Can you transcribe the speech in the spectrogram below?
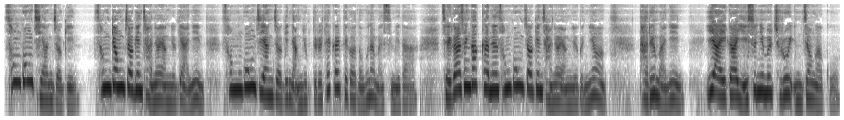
성공지향적인 성경적인 자녀 양육이 아닌 성공지향적인 양육들을 택할 때가 너무나 많습니다. 제가 생각하는 성공적인 자녀 양육은요, 다름 아닌 이 아이가 예수님을 주로 인정하고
